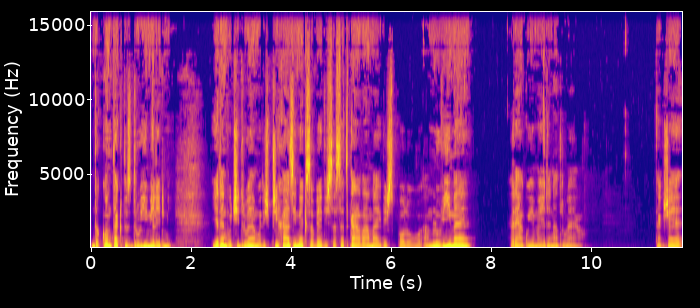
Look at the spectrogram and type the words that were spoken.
do kontaktu s druhými lidmi. Jeden vůči druhému, když přicházíme k sobě, když se setkáváme, když spolu mluvíme, reagujeme jeden na druhého. Takže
